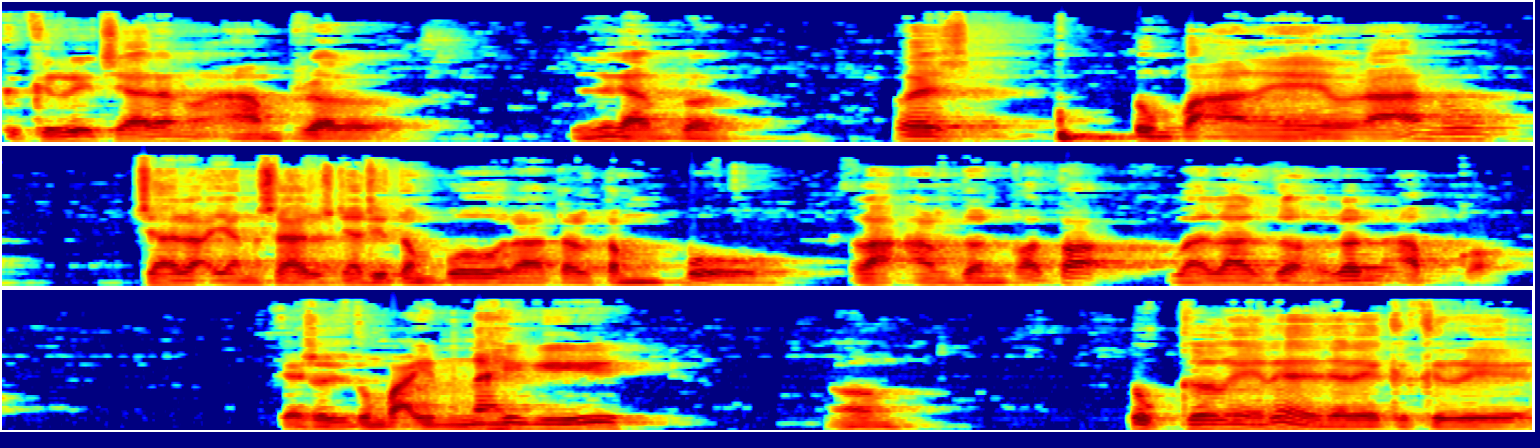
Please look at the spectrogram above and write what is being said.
gegere jaran ambrol. Ini ambrol. Wis tumpakane ora anu jarak yang seharusnya ditempuh ora tertempuh. La ardon kota wala zahran abqa kayak ditumpaki nah iki. Oh. tugel ini dari gegere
